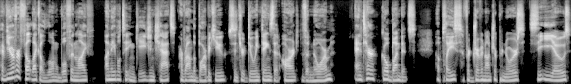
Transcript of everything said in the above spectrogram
Have you ever felt like a lone wolf in life, unable to engage in chats around the barbecue since you're doing things that aren't the norm? Enter GoBundance, a place for driven entrepreneurs, CEOs,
